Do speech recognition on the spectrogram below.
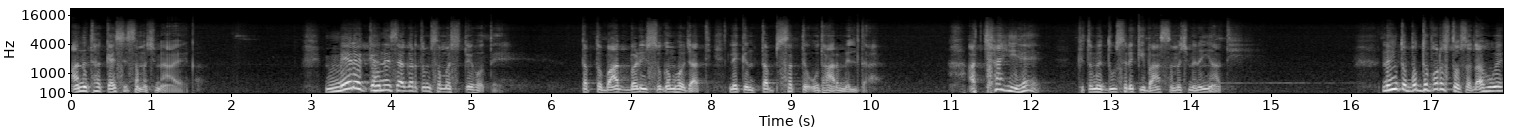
अन्यथा कैसे समझ में आएगा? मेरे कहने से अगर तुम समझते होते, तब तो बात बड़ी सुगम हो जाती, लेकिन तब सत्य उधार मिलता। है अच्छा ही है कि तुम्हें दूसरे की बात समझ में नहीं आती। नहीं तो बुद्ध पुरुष तो सदा हुए,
